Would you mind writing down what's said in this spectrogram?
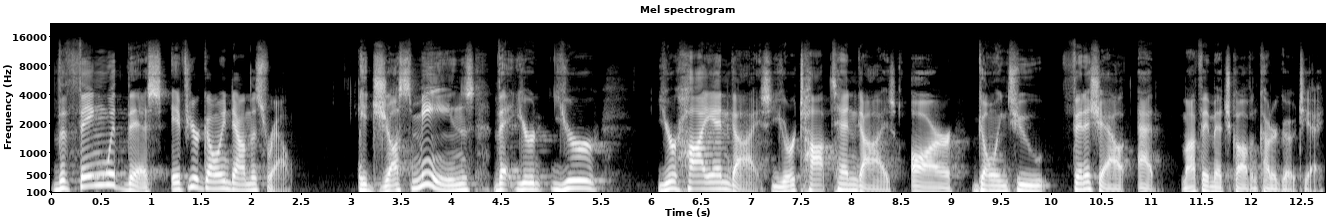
The thing with this, if you're going down this route, it just means that you're you're your high end guys, your top 10 guys are going to finish out at Matvey Michkov and Cutter Gauthier.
